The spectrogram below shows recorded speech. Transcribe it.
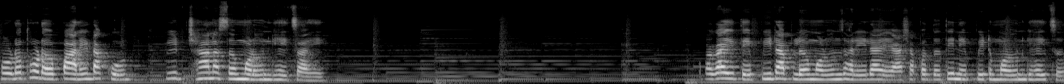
थोडं थोडं पाणी टाकून पीठ छान असं मळून घ्यायचं आहे. बघा इथे पीठ आपलं मळून झालेलं आहे. अशा पद्धतीने पीठ मळून घ्यायचं.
